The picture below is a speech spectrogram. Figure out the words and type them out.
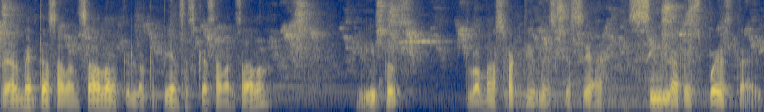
¿realmente has avanzado lo que, lo que piensas que has avanzado? y pues lo más factible es que sea sí la respuesta y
